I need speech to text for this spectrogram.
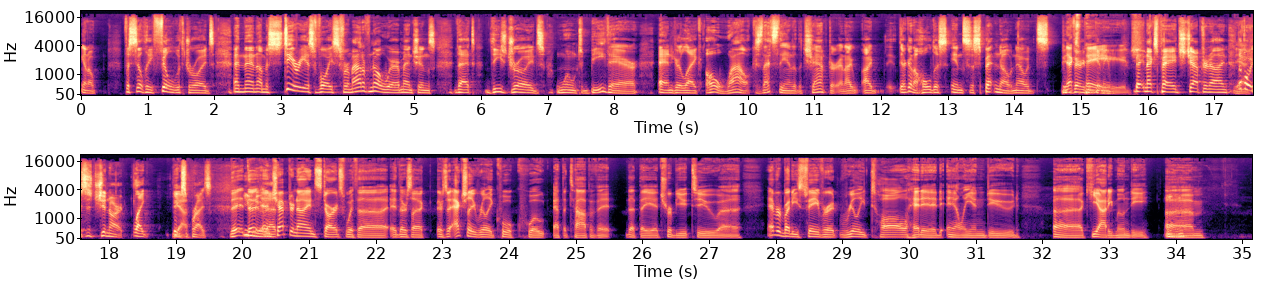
you know, facility filled with droids, and then a mysterious voice from out of nowhere mentions that these droids won't be there, and you're like, oh wow, because that's the end of the chapter, and I I they're going to hold us in suspense. No, no, it's Next very beginning. page. Ba- Next page, chapter nine. The voice is Jinart, like Big Yeah. surprise. The, the, and chapter nine starts with a there's a there's actually a really cool quote at the top of it that they attribute to uh, everybody's favorite really tall headed alien dude, uh, Ki-Adi-Mundi. Mm-hmm. Um,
